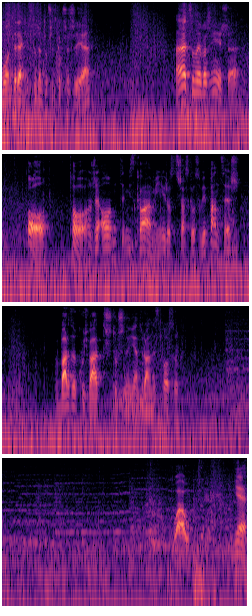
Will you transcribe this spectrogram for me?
Wonder jakim cudem to wszystko przeżyje. Ale co najważniejsze, to, to, że on tymi skałami roztrzaskał sobie pancerz. W bardzo kuźwa sztuczny, nienaturalny sposób. Wow. Nie,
